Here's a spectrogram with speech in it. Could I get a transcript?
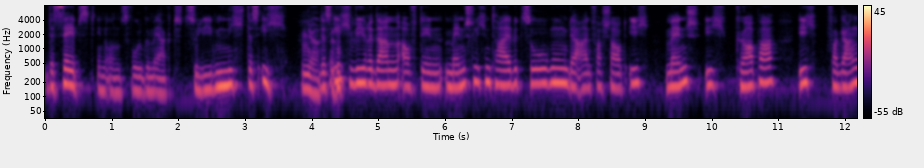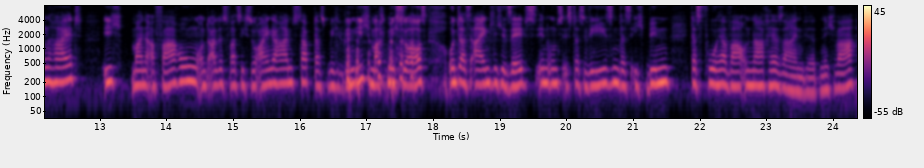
Das Selbst in uns wohlgemerkt zu lieben, nicht das Ich. Ja. Das Ich wäre dann auf den menschlichen Teil bezogen, der einfach schaut, ich Mensch, ich Körper, ich Vergangenheit, ich meine Erfahrungen und alles, was ich so eingeheimst habe, das bin ich, macht mich so aus. Und das eigentliche Selbst in uns ist das Wesen, das ich bin, das vorher war und nachher sein wird, nicht wahr?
